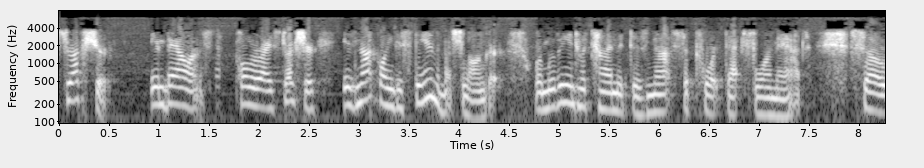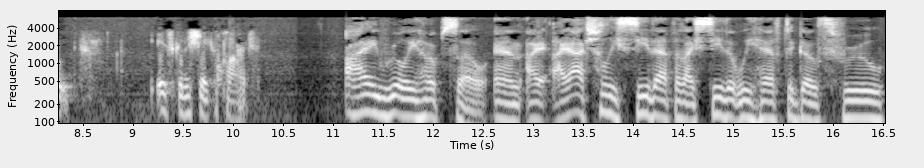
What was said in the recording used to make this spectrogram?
structure imbalanced, polarized structure is not going to stand much longer. We're moving into a time that does not support that format. So it's going to shake apart. I really hope so. And I, I actually see that, but I see that we have to go through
